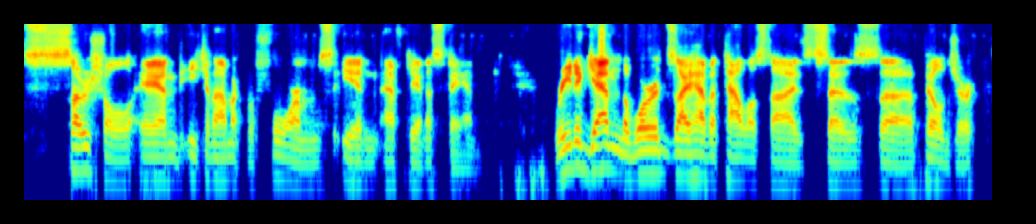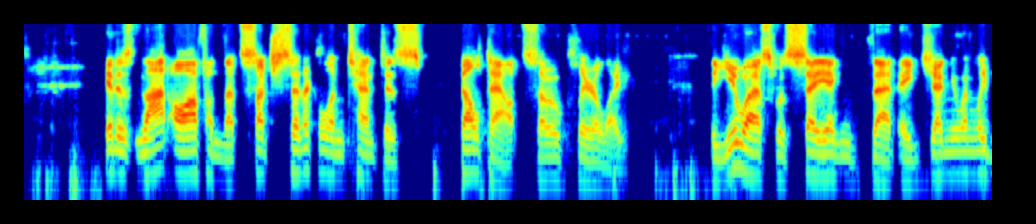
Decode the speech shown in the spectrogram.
social and economic reforms in Afghanistan. Read again the words I have italicized, says uh, Pilger. It is not often that such cynical intent is spelt out so clearly. The US was saying that a genuinely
